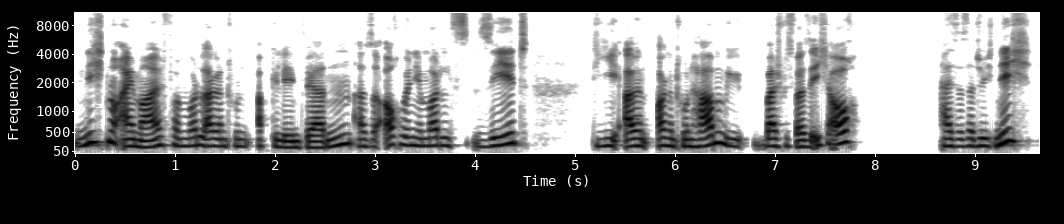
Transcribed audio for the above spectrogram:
nicht nur einmal von Modelagenturen abgelehnt werden. Also auch wenn ihr Models seht, die Ag- Agenturen haben, wie beispielsweise ich auch, heißt das natürlich nicht,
